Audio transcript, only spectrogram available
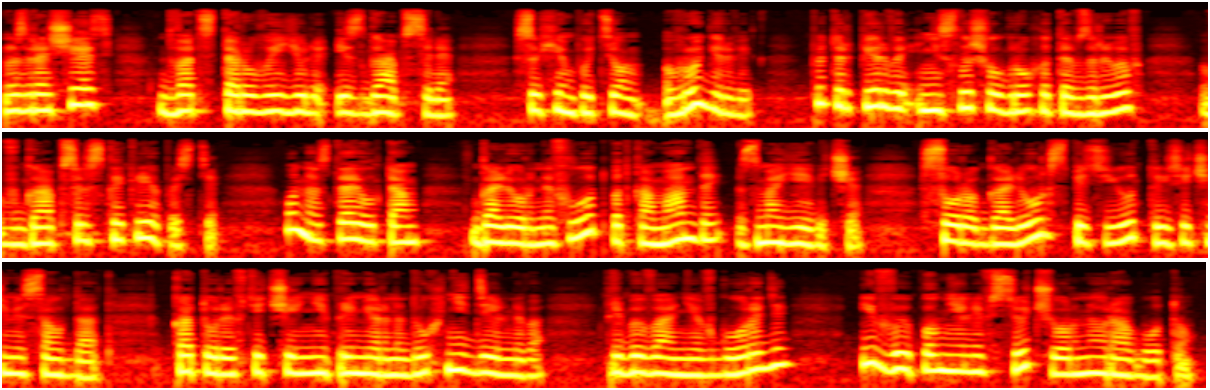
Возвращаясь 22 июля из Гапселя сухим путем в Рогервик, Петр I не слышал грохота взрывов в Гапсельской крепости. Он оставил там галерный флот под командой Змаевича, 40 галер с пятью тысячами солдат, которые в течение примерно двухнедельного пребывания в городе и выполнили всю черную работу.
